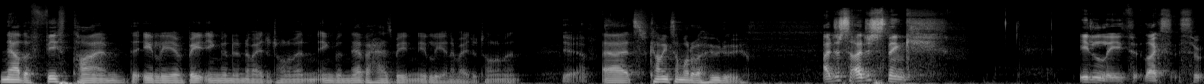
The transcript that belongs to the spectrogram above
now the fifth time that Italy have beat England in a major tournament, and England never has beaten Italy in a major tournament. Yeah, Uh, it's coming somewhat of a hoodoo. I just I just think Italy like th-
